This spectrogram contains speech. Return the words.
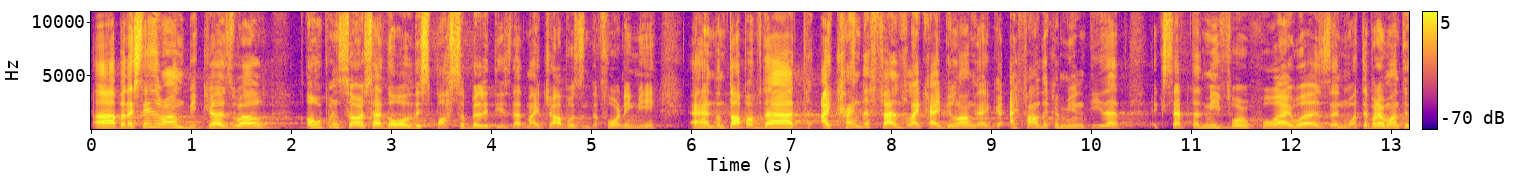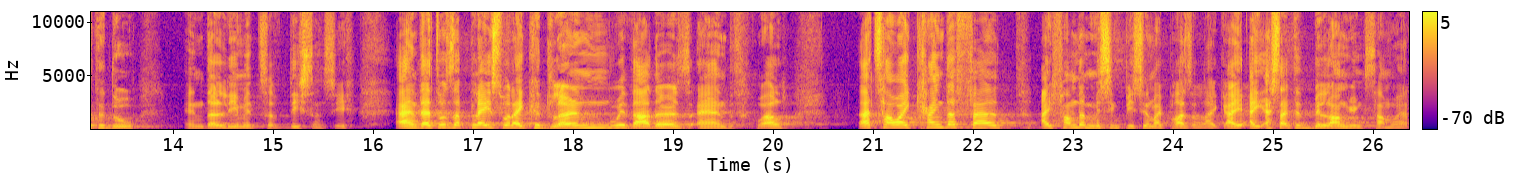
Uh, but I stayed around because, well, open source had all these possibilities that my job wasn't affording me. And on top of that, I kind of felt like I belonged. I, I found a community that accepted me for who I was and whatever I wanted to do in the limits of decency. And that was a place where I could learn with others, and well, that's how I kind of felt I found a missing piece in my puzzle. Like I, I started belonging somewhere.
